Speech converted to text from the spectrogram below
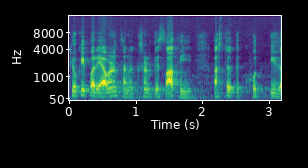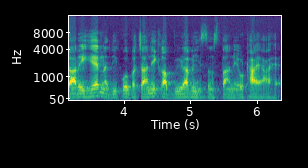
क्योंकि पर्यावरण संरक्षण के साथ ही अस्तित्व खुद की जा रही है। नदी को बचाने का बीड़ा भी संस्था ने उठाया है।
